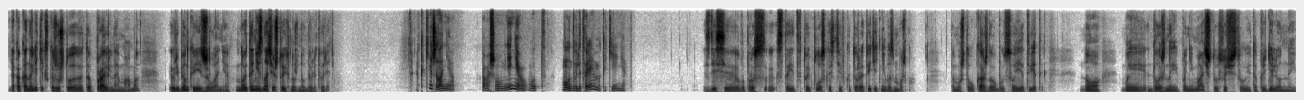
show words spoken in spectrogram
Я как аналитик скажу, что это правильная мама, у ребенка есть желание, но это не значит, что их нужно удовлетворять. А какие желания, по вашему мнению, вот мы удовлетворяем, а какие нет? Здесь э, вопрос э, стоит в той плоскости, в которой ответить невозможно, потому что у каждого будут свои ответы. Но мы должны понимать, что существует определенный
